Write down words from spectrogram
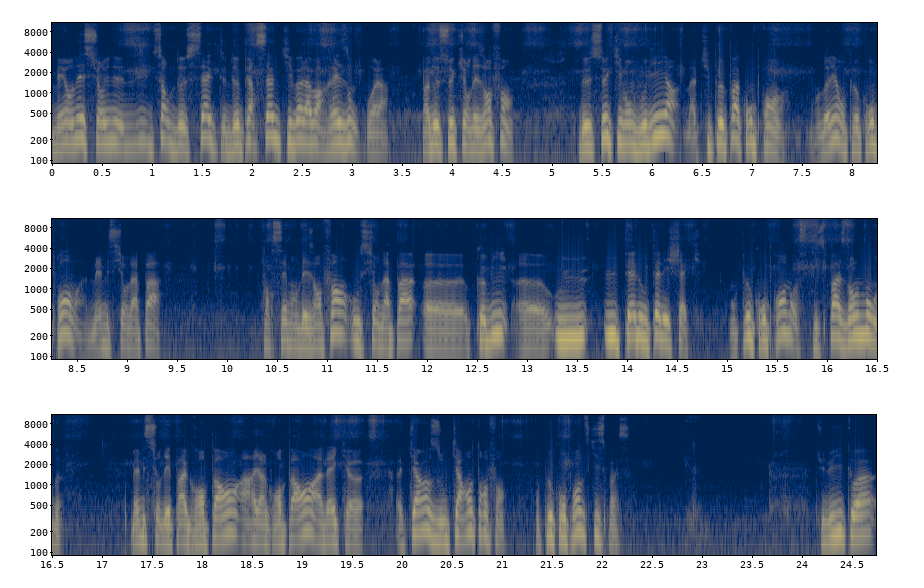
mais on est sur une, sorte de secte de personnes qui veulent avoir raison, voilà. Pas de ceux qui ont des enfants, de ceux qui vont vous dire, bah, tu peux pas comprendre. À un moment donné, on peut comprendre, même si on n'a pas forcément des enfants ou si on n'a pas euh, commis euh, ou eu tel ou tel échec. On peut comprendre ce qui se passe dans le monde même si on n'est pas grands-parents, arrière-grands-parents avec 15 euh, ou 40 enfants. On peut comprendre ce qui se passe. Tu lui dis, toi,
